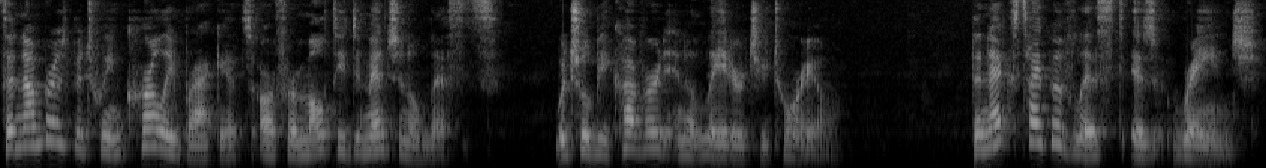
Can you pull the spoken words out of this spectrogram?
The numbers between curly brackets are for multidimensional lists, which will be covered in a later tutorial. The next type of list is range,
